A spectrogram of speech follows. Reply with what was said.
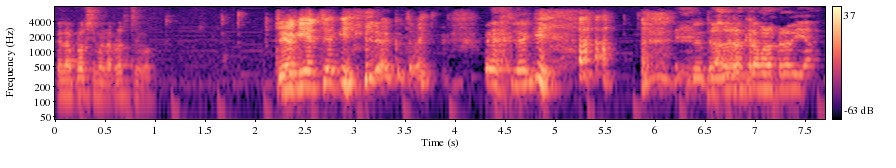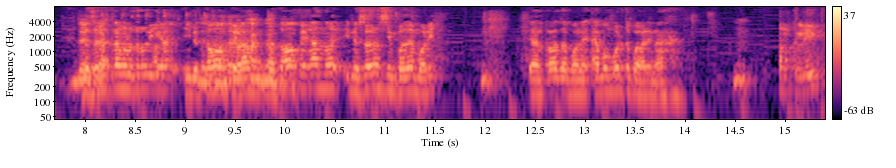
En la próxima, en la próxima. Estoy aquí, estoy aquí, mira, escúchame. Estoy aquí. Detrás de Nosotros entramos el otro día. Nosotros entramos el otro día y nos estaban pegando, nos canganos. estaban pegando y nosotros sin poder morir. Y al rato pone, hemos muerto por la arena. Un clic.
